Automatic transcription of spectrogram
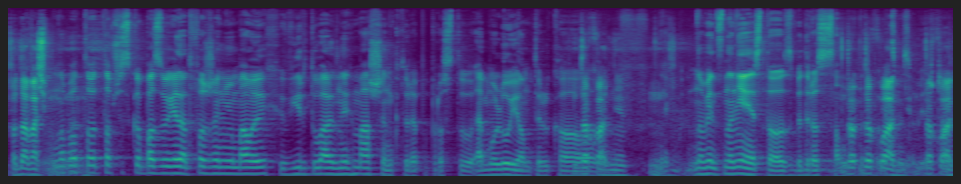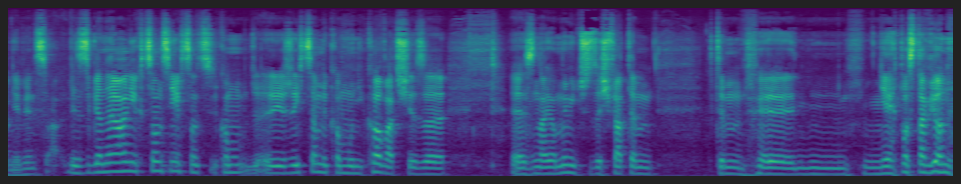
podawać... No bo to, to wszystko bazuje na tworzeniu małych wirtualnych maszyn, które po prostu emulują tylko... Dokładnie. No więc no nie jest to zbyt rozsądne. Do, dokładnie, dokładnie, więc, więc generalnie chcąc, nie chcąc, jeżeli chcemy komunikować się ze e, znajomymi czy ze światem tym e, niepostawionym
